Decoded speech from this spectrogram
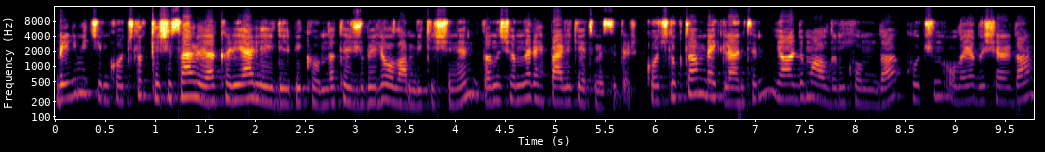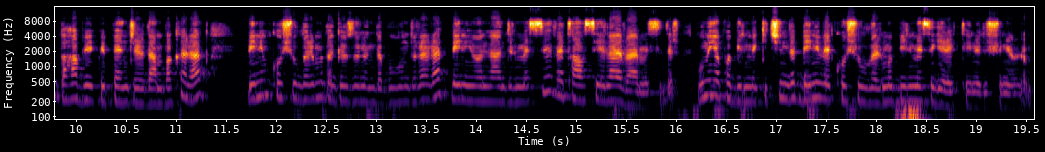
Benim için koçluk kişisel veya kariyerle ilgili bir konuda tecrübeli olan bir kişinin danışanına rehberlik etmesidir. Koçluktan beklentim yardım aldığım konuda koçun olaya dışarıdan daha büyük bir pencereden bakarak benim koşullarımı da göz önünde bulundurarak beni yönlendirmesi ve tavsiyeler vermesidir. Bunu yapabilmek için de beni ve koşullarımı bilmesi gerektiğini düşünüyorum.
